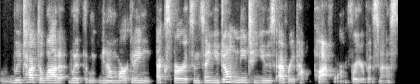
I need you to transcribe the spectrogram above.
we've talked a lot with you know marketing experts and saying you don't need to use every platform for your business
